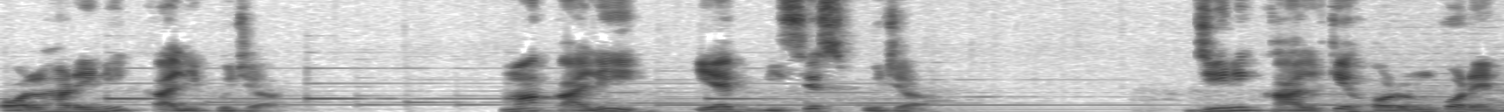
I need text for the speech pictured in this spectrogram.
ফলহারিণী কালী পূজা। মা কালী এ এক বিশেষ পূজা। যিনি কালকে হরণ করেন,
